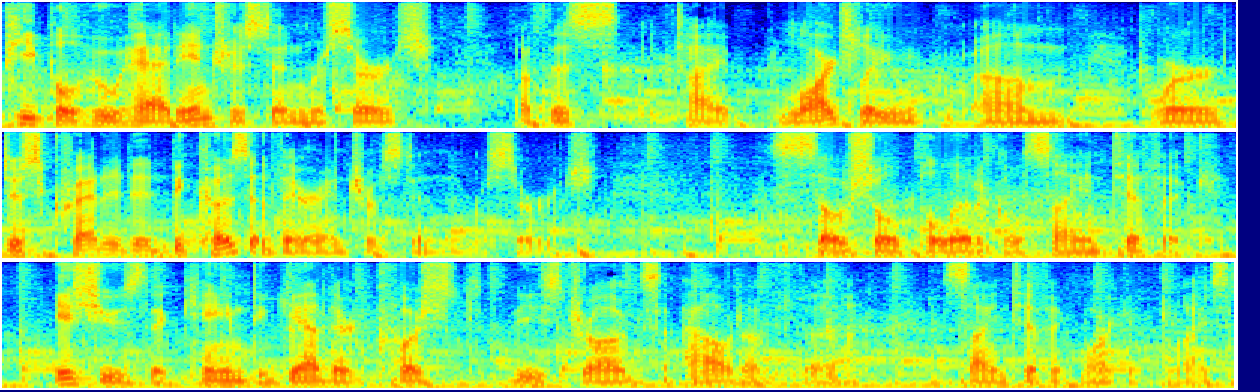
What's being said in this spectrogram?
people who had interest in research of this type largely um, were discredited because of their interest in the research. Social, political, scientific issues that came together pushed these drugs out of the scientific marketplace.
